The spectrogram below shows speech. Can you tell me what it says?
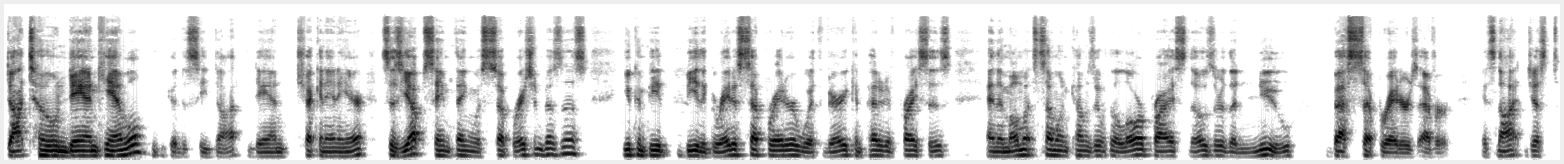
dot tone Dan Campbell, good to see dot Dan checking in here. Says, "Yep, same thing with separation business. You can be, be the greatest separator with very competitive prices, and the moment someone comes in with a lower price, those are the new best separators ever. It's not just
